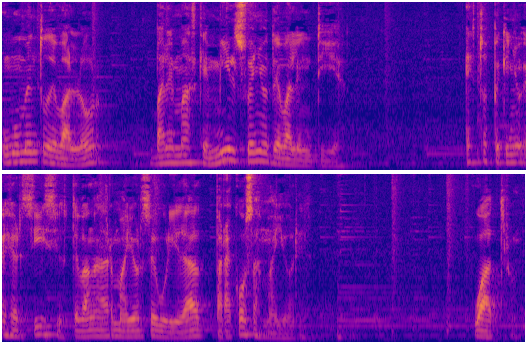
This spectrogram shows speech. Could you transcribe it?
Un momento de valor vale más que mil sueños de valentía. Estos pequeños ejercicios te van a dar mayor seguridad para cosas mayores. 4.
